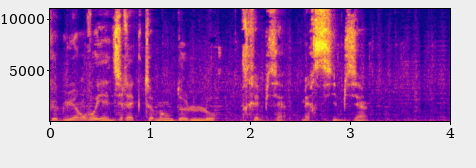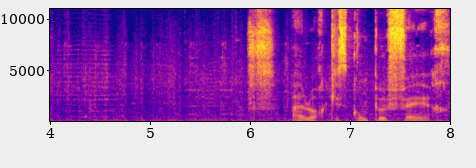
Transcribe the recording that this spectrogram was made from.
que lui envoyer directement de l'eau. Très bien, merci bien. Alors, qu'est-ce qu'on peut faire?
